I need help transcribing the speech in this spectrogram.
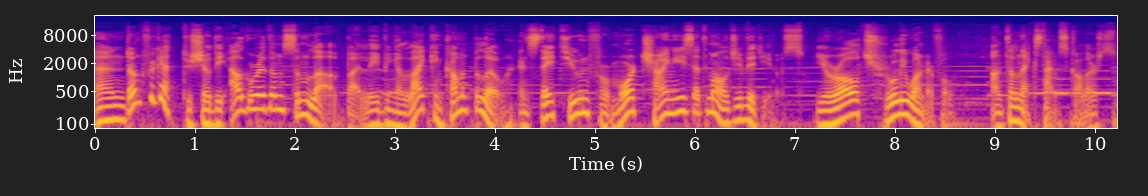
And don't forget to show the algorithm some love by leaving a like and comment below and stay tuned for more Chinese etymology videos. You're all truly wonderful. Until next time, scholars.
